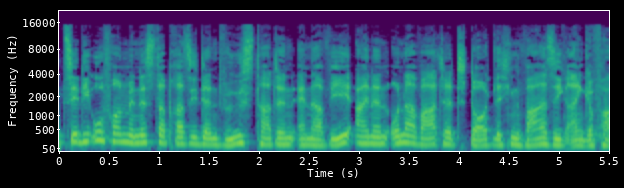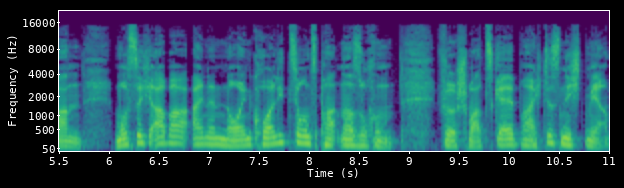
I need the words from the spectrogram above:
CDU von Ministerpräsident Wüst hat in NRW einen unerwartet deutlichen Wahlsieg eingefahren, muss sich aber einen neuen Koalitionspartner suchen. Für Schwarz-Gelb reicht es nicht mehr.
